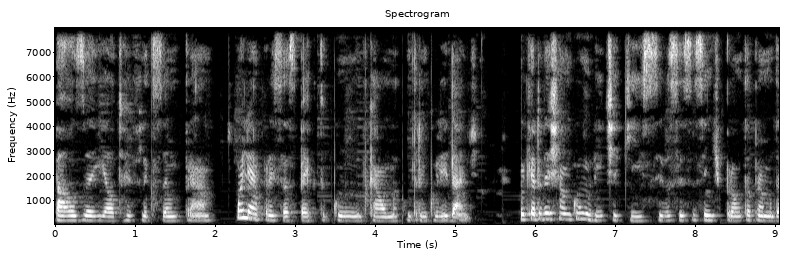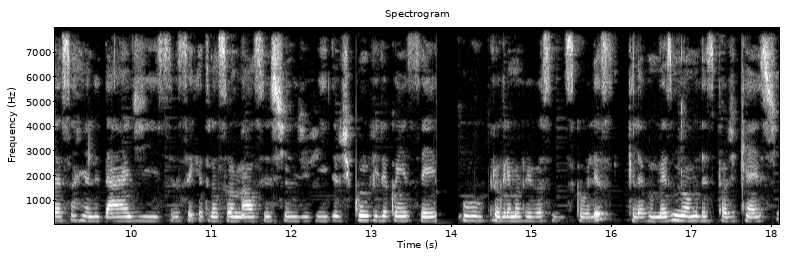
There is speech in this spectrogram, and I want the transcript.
pausa e autorreflexão para olhar para esse aspecto com calma, com tranquilidade. Eu quero deixar um convite aqui, se você se sente pronta para mudar essa realidade, se você quer transformar o seu estilo de vida, eu te convido a conhecer o programa Viva Suas Escolhas, que leva o mesmo nome desse podcast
